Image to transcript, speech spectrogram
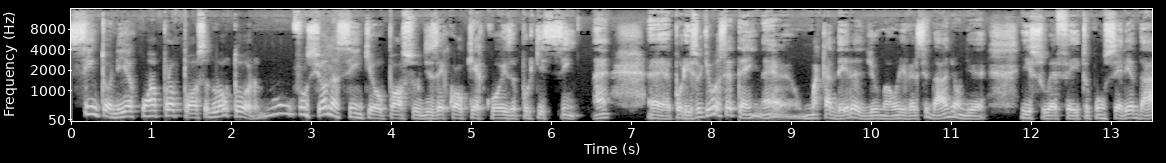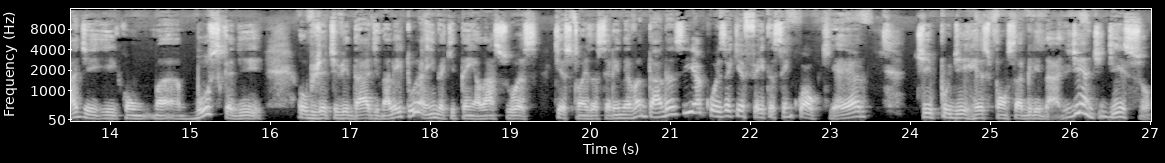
sintonia com a proposta do autor. Não funciona assim que eu posso dizer qualquer coisa porque sim. Né? É por isso que você tem né, uma cadeira de uma universidade onde isso é feito com seriedade e com uma busca de objetividade na leitura, ainda que tenha lá suas questões a serem levantadas, e a coisa que é feita sem qualquer tipo de responsabilidade. Diante disso,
